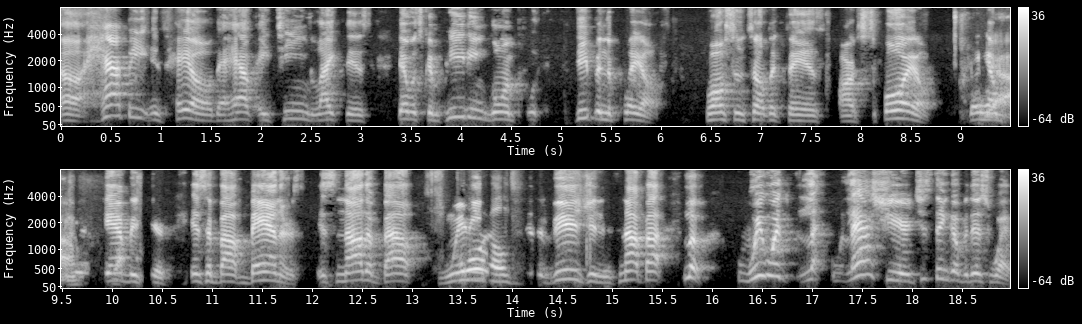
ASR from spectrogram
uh, happy as hell to have a team like this that was competing going deep in the playoffs. Boston Celtic fans are spoiled. They have Yeah. championships. It's about banners. It's not about winning Spoiled. the division. It's not about look. We would last year. Just think of it this way:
